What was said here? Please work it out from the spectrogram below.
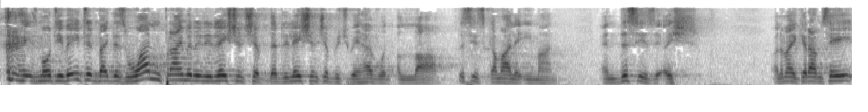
is motivated by this one primary relationship, that relationship which we have with Allah. This is Kamal Iman. And this is Ishq. Ulama Kiram say,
